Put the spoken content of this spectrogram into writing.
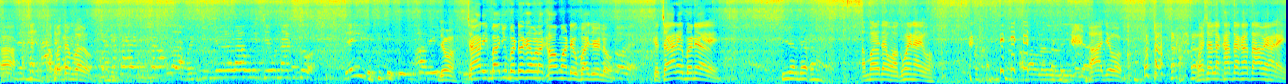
હા આ બદામ વાળો. જો ચારે બાજુ બટાકા વડા ખાવા માટે ઊભા જોઈ લો. કે ચારે બન્યા રે અમારે ત્યાં વાઘમાં આવ્યો. હા જો. મસાલા ખાતા ખાતા આવે હારાય.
